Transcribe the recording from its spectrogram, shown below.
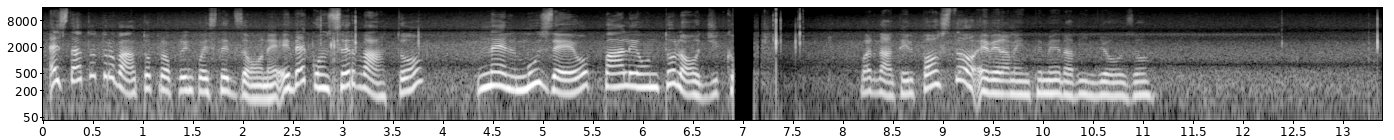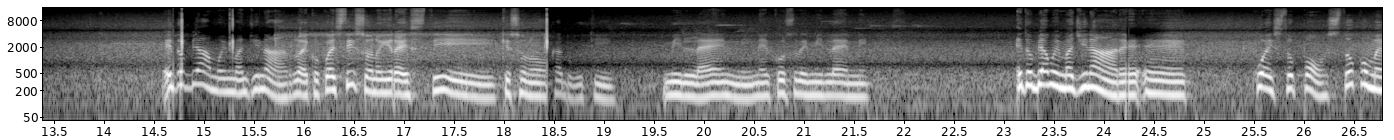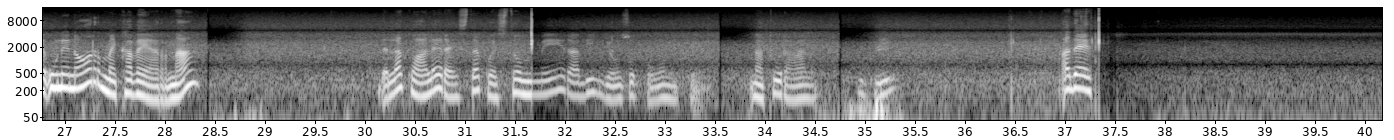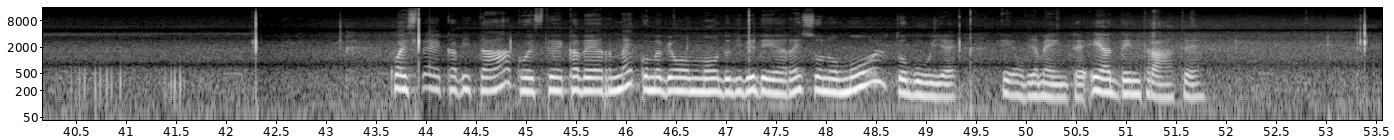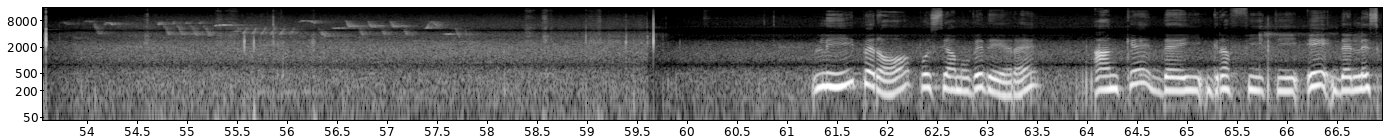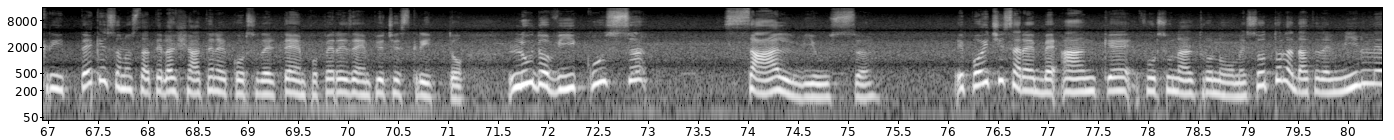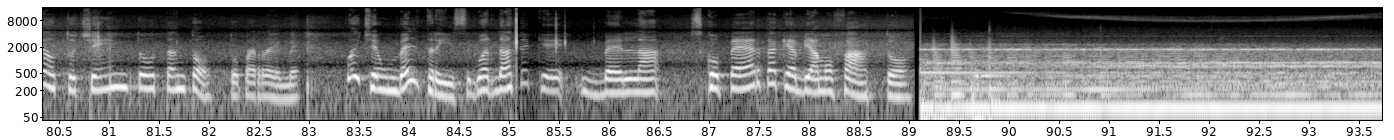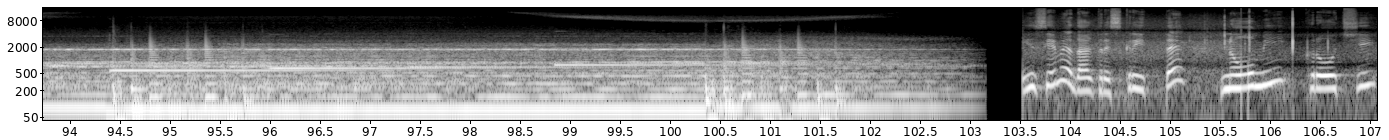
è stato trovato proprio in queste zone ed è conservato nel museo paleontologico. Guardate, il posto è veramente meraviglioso. E dobbiamo immaginarlo, ecco, questi sono i resti che sono caduti millenni, nel corso dei millenni. E dobbiamo immaginare eh, questo posto come un'enorme caverna della quale resta questo meraviglioso ponte naturale. Qui? A destra. Queste cavità, queste caverne, come abbiamo modo di vedere, sono molto buie e ovviamente e addentrate. Lì però possiamo vedere anche dei graffiti e delle scritte che sono state lasciate nel corso del tempo. Per esempio c'è scritto Ludovicus Salvius e poi ci sarebbe anche forse un altro nome sotto la data del 1888 parrebbe. Poi c'è un bel tris, guardate che bella scoperta che abbiamo fatto. Insieme ad altre scritte, nomi, croci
